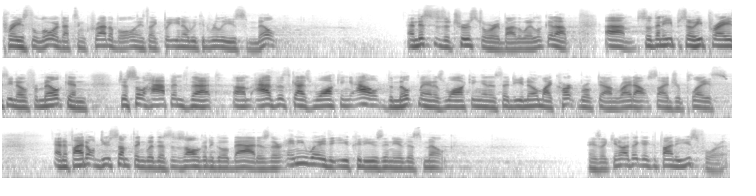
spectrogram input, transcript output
praise the Lord, that's incredible. And he's like, but you know, we could really use some milk. And this is a true story, by the way. Look it up. Um, so then he, so he prays, you know, for milk, and just so happens that um, as this guy's walking out, the milkman is walking in and said, "You know, my cart broke down right outside your place, and if I don't do something with this, it's all going to go bad. Is there any way that you could use any of this milk?" And he's like, "You know, I think I could find a use for it."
